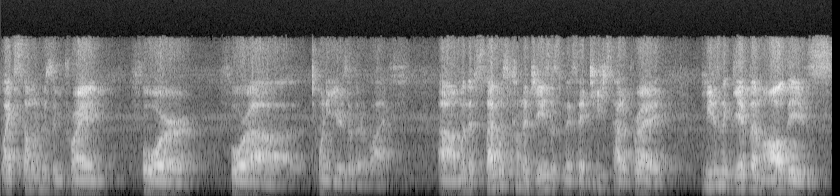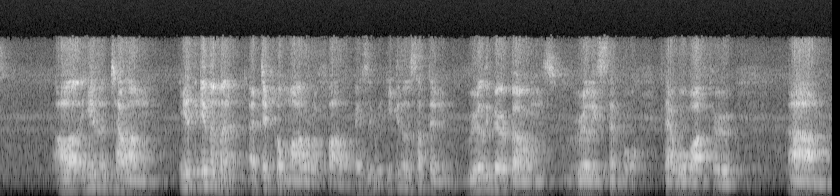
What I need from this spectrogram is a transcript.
like someone who's been praying for for uh, 20 years of their life. Um, when the disciples come to Jesus and they say, "Teach us how to pray," he doesn't give them all these. All he doesn't tell them. He doesn't give them a, a difficult model to follow. Basically, he gives them something really bare bones, really simple that we'll walk through. Um,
